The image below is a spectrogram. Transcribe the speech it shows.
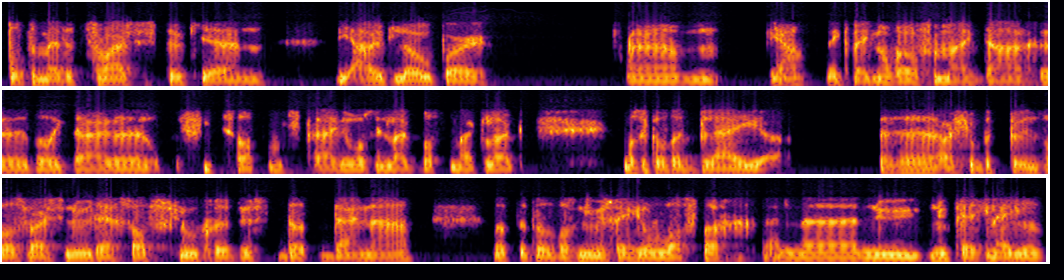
tot en met het zwaarste stukje. En die uitloper, um, ja, ik weet nog wel van mij dagen dat ik daar uh, op de fiets zat. Want strijden was in Luik, Luik. Was ik altijd blij uh, als je op het punt was waar ze nu rechtsaf sloegen. Dus dat, daarna, dat, dat was niet meer zo heel lastig. En nu, nu kreeg je een hele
